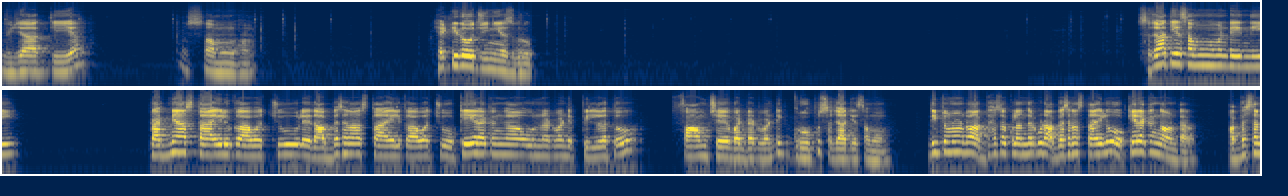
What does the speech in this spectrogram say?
విజాతీయ సమూహం. హెటిరోజీనియస్ గ్రూప్ సజాతీయ సమూహం అంటే ఏంది? ప్రజ్ఞా స్థాయిలు కావచ్చు లేదా అభ్యసన స్థాయిలు కావచ్చు ఒకే రకంగా ఉన్నటువంటి పిల్లలతో ఫామ్ చేయబడ్డటువంటి గ్రూపు సజాతీయ సమూహం. దీంట్లో ఉన్న అభ్యాసకులందరూ కూడా అభ్యసన స్థాయిలో ఒకే రకంగా ఉంటారు. అభ్యసన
